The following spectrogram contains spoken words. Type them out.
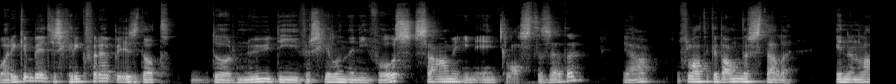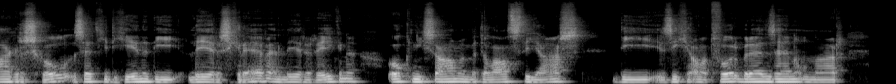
Waar ik een beetje schrik voor heb, is dat door nu die verschillende niveaus samen in één klas te zetten, ja, of laat ik het anders stellen, in een lagere school zet je diegenen die leren schrijven en leren rekenen ook niet samen met de laatste jaars die zich aan het voorbereiden zijn om naar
